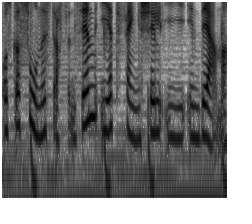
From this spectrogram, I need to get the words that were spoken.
og skal sone straffen sin i et fengsel i Indiana.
